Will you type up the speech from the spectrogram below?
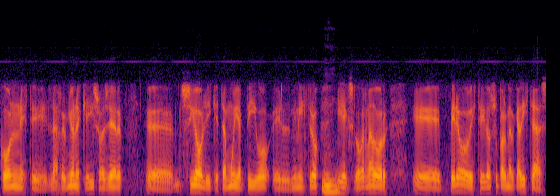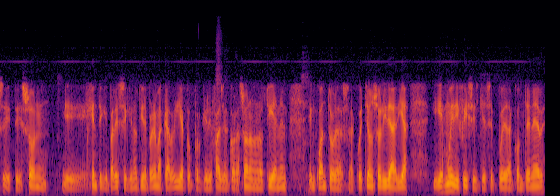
con este, las reuniones que hizo ayer eh, Scioli, que está muy activo, el ministro y ex gobernador, eh, pero este, los supermercadistas este, son eh, gente que parece que no tiene problemas cardíacos porque le falla el corazón o no lo tienen en cuanto a la cuestión solidaria y es muy difícil que se pueda contener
